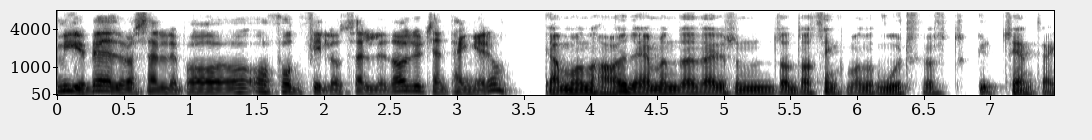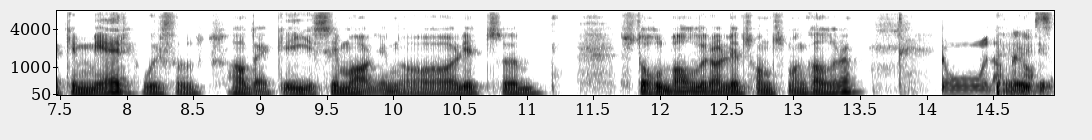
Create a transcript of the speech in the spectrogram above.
Mye bedre å selge på og, og fått fill å selge. Da har du tjent penger, jo. Ja, man har jo det, men det, det er liksom, da, da, tenker man hvorfor tjente jeg ikke mer? Hvorfor hadde jeg ikke is i magen og litt stålballer og litt sånn som man kaller det? Jo da, men altså.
